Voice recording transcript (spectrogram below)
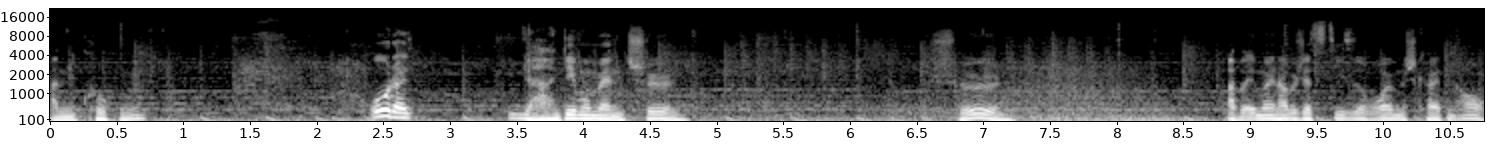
angucken. Oh, da... Ja, in dem Moment. Schön. Schön. Aber immerhin habe ich jetzt diese Räumlichkeiten auch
